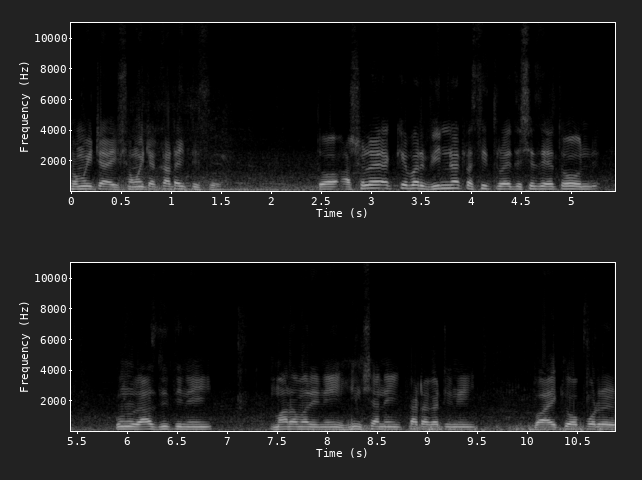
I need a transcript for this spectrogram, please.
সময়টা, এই সময়টা কাটাইতেছে। তো আসলে একেবারে ভিন্ন একটা চিত্র এদেশে যেহেতু কোনো রাজনীতি নেই, মারামারি নেই, হিংসা নেই, কাটাকাটি নেই বা একে অপরের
